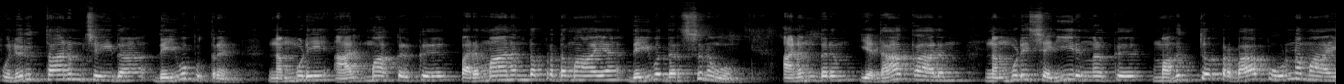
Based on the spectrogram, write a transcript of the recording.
പുനരുത്ഥാനം ചെയ്ത ദൈവപുത്രൻ നമ്മുടെ ആത്മാക്കൾക്ക് പരമാനന്ദപ്രദമായ ദൈവദർശനവും അനന്തരം യഥാകാലം നമ്മുടെ ശരീരങ്ങൾക്ക് മഹത്വപ്രഭാപൂർണമായ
